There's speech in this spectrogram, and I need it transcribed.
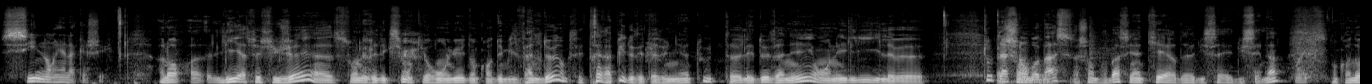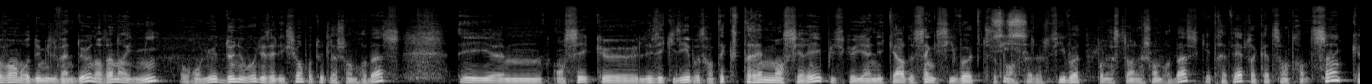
s'ils n'ont rien à cacher. Alors, euh, lié à ce sujet, euh, ce sont les élections qui auront lieu donc en 2022. Donc, c'est très rapide aux États-Unis. Hein. Toutes les deux années, on élit le, toute la, chambre, basse. La Chambre basse et un tiers du, du, Sénat. Donc en novembre 2022, dans un an et demi, auront lieu de nouveau des élections pour toute la Chambre basse. Et euh, on sait que les équilibres sont extrêmement serrés, puisqu'il y a un écart de 5-6 votes, je pense, 6 votes pour l'instant à la Chambre basse, qui est très faible, sur 435.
